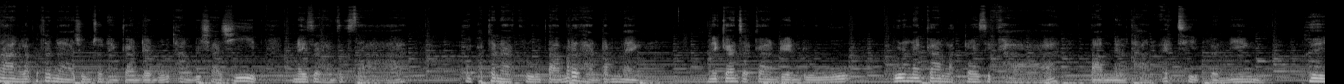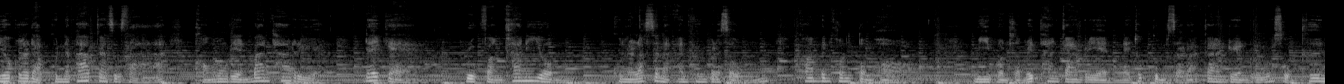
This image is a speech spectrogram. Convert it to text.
สร้างและพัฒนาชุมชนแห่งการเรียนรู้ทางวิชาชีพ ในสถานศึกษา เพื่อพัฒนาครูตามมาตรฐานตำแหน่ง ในการจัดการเรียนรู้ บูรณาการหลักไตรสิกขา ตามแนวทาง Active Learning เพื่อยกระดับคุณภาพการศึกษาของโรงเรียนบ้านท่าเรือ ได้แก่ ปลูกฝังค่านิยม คุณลักษณะอันพึงประสงค์ ความเป็นคนต่งห่อมีผลสำลิดทางการเรียนในทุกกลุ่มสาระการเรียนรู้สูงขึ้น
